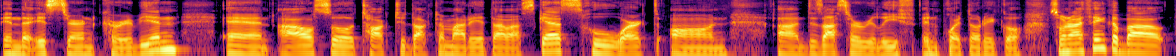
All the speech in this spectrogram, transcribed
in the Eastern Caribbean. And I also talked to Dr. Marietta Vasquez, who worked on uh, disaster relief in Puerto Rico. So when I think about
